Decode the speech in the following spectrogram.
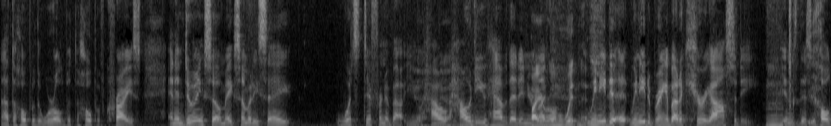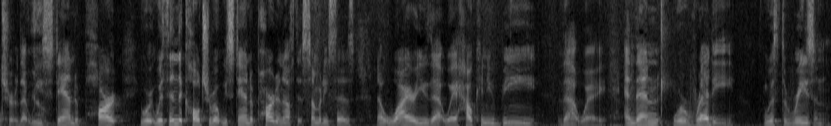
not the hope of the world, but the hope of Christ. And in doing so, make somebody say, What's different about you? how, yeah. how do you have that in your life? By life? your own witness. We need to, we need to bring about a curiosity mm. in this culture that we stand apart. We're within the culture, but we stand apart enough that somebody says, Now, why are you that way? How can you be that way? And then we're ready with the reason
